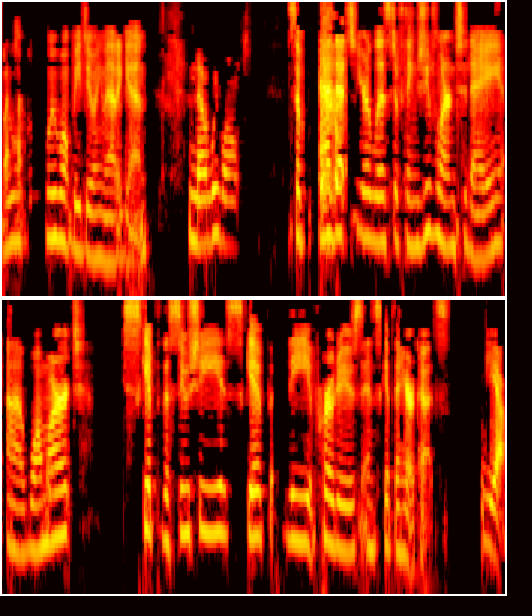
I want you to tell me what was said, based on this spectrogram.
Yeah, we, bad. we won't be doing that again. No, we won't. So add that to your list of things you've learned today. Uh, Walmart, skip the sushi, skip the produce, and skip the haircuts. Yeah,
